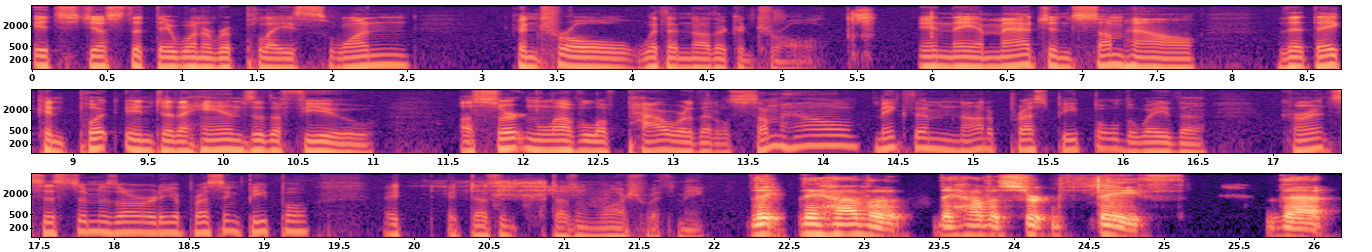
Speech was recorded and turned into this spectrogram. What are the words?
It's just that they want to replace one control with another control. And they imagine somehow that they can put into the hands of the few a certain level of power that'll somehow make them not oppress people the way the current system is already oppressing people. It it doesn't it doesn't wash with me. They they have a they have a certain faith that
